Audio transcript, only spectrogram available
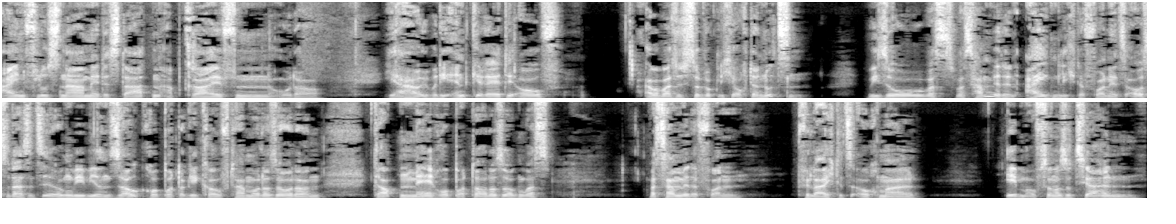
Einflussnahme des Datenabgreifen oder ja, über die Endgeräte auf. Aber was ist so wirklich auch der Nutzen? Wieso, was, was haben wir denn eigentlich davon jetzt, außer dass jetzt irgendwie wir einen Saugroboter gekauft haben oder so, oder einen Gartenmähroboter oder so irgendwas? Was haben wir davon? Vielleicht jetzt auch mal eben auf so einer sozialen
